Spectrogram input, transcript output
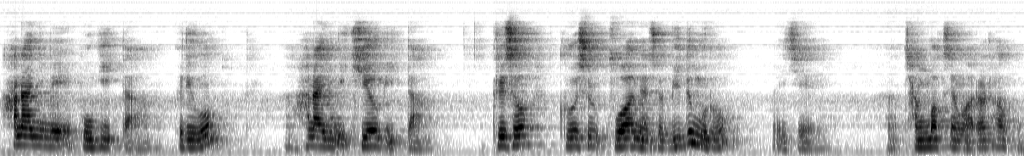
하나님의 복이 있다. 그리고 하나님이 기업이 있다. 그래서 그것을 구하면서 믿음으로 이제 장막 생활을 하고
